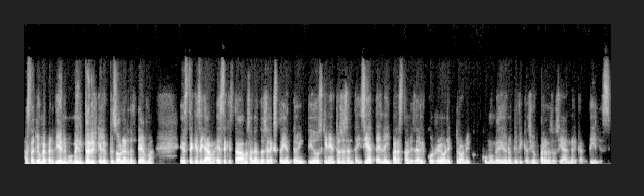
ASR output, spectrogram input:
hasta yo me perdí en el momento en el que él empezó a hablar del tema, este que se llama, este que estábamos hablando es el expediente 22567, ley para establecer el correo electrónico como medio de notificación para las sociedades mercantiles.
